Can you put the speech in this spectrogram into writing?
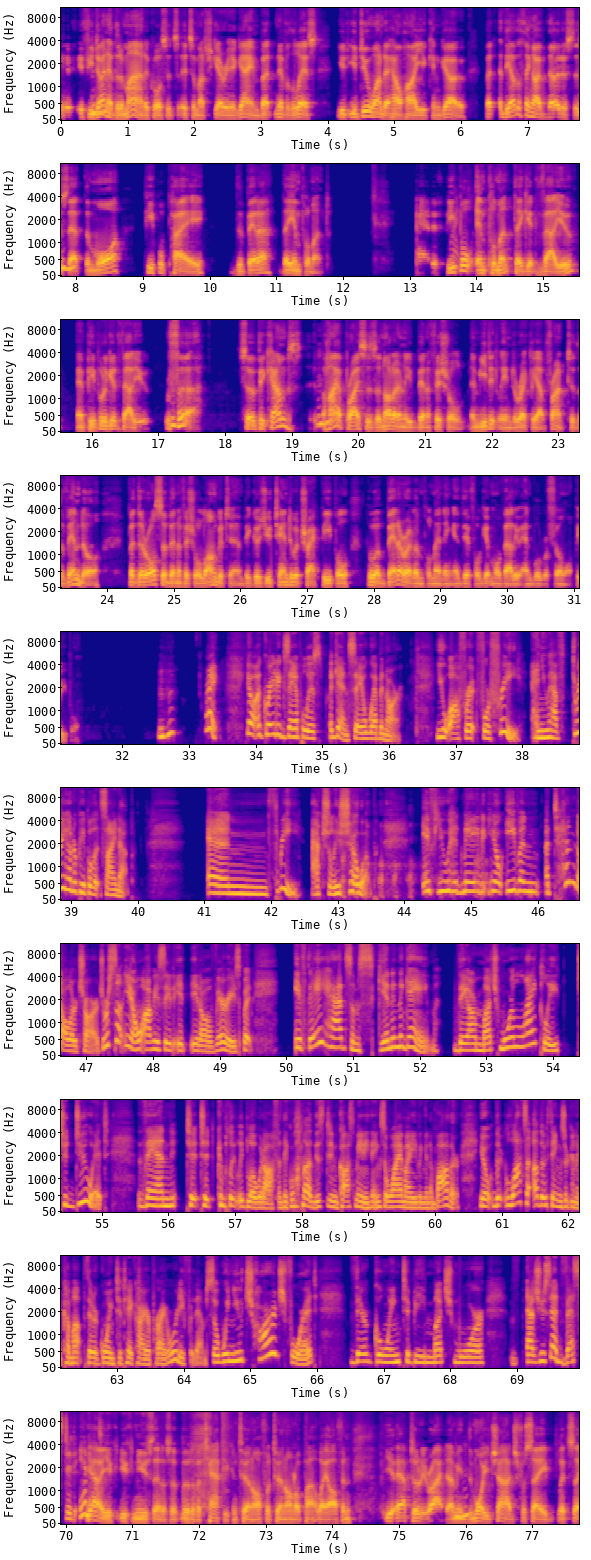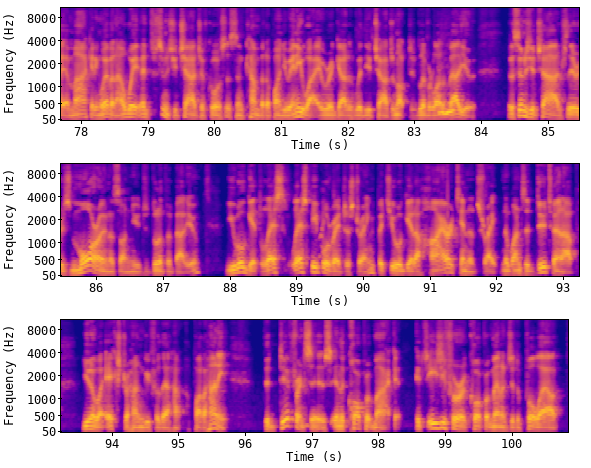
If, if you don't Mhm. have the demand, of course, it's it's a much scarier game. But nevertheless, you you do wonder how high you can go. But the other thing I've noticed is Mhm. that the more people pay, the better they implement. And if people implement, they get value, and people who get value refer. So it becomes Mhm. higher prices are not only beneficial immediately and directly up front to the vendor, but they're also beneficial longer term because you tend to attract people who are better at implementing and therefore get more value and will refer more people. Right. You know, a great example is, again, say a webinar. You offer it for free and you have 300 people that sign up and three actually show up. if you had made, you know, even a $10 charge or some, you know, obviously it, it, it all varies, but if they had some skin in the game, they are much more likely to do it than to, to completely blow it off and think, well, this didn't cost me anything. So why am I even going to bother? You know, there, lots of other things are going to come up that are going to take higher priority for them. So when you charge for it, they're going to be much more, as you said, vested in yeah, it. you, you can use that as a bit of a tap. You can turn off or turn on or part way off. And you're absolutely right. I mean, the more you charge for, say, let's say a marketing webinar, where as soon as you charge, of course, it's incumbent upon you anyway, regardless whether you charge or not to deliver a lot Mhm. of value. But as soon as you charge, there is more onus on you to deliver value. You will get less less people registering, but you will get a higher attendance rate. And the ones that do turn up, you know, are extra hungry for that pot of honey. The difference is in the corporate market. It's easy for a corporate manager to pull out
